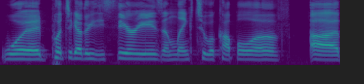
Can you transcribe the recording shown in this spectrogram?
would put together these theories and link to a couple of uh,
